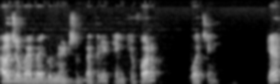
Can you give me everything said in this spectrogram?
આવજો. બાય બાય ગુડ નાઇટ શુભરાત્રી. Thank you for watching clear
